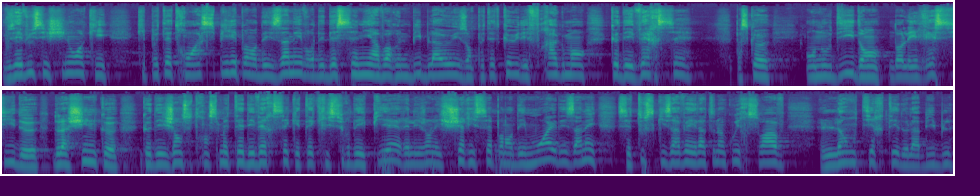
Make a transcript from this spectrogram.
Vous avez vu ces Chinois qui, qui peut-être ont aspiré pendant des années, voire des décennies à avoir une Bible à eux, ils ont peut-être que eu des fragments, que des versets. Parce que on nous dit dans, dans les récits de, de la Chine que, que, des gens se transmettaient des versets qui étaient écrits sur des pierres et les gens les chérissaient pendant des mois et des années. C'est tout ce qu'ils avaient. Et là, tout d'un coup, ils reçoivent l'entièreté de la Bible.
